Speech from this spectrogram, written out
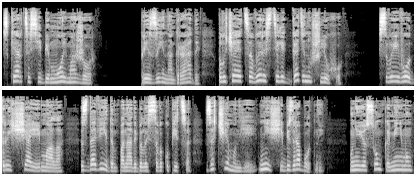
«Скерца себе моль мажор». Призы, награды, получается, вырастили гадину-шлюху. Своего дрыща ей мало — с Давидом понадобилось совокупиться. Зачем он ей, нищий, безработный? У нее сумка минимум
